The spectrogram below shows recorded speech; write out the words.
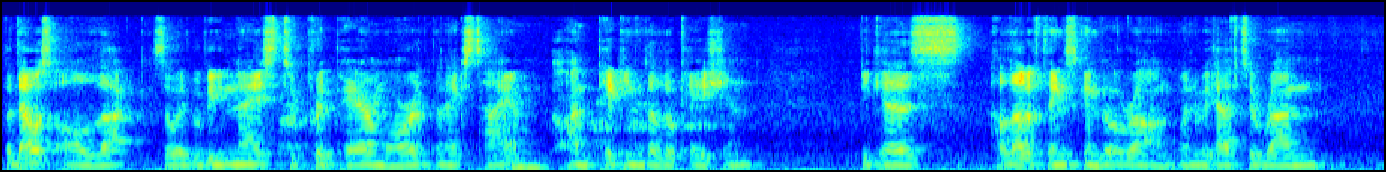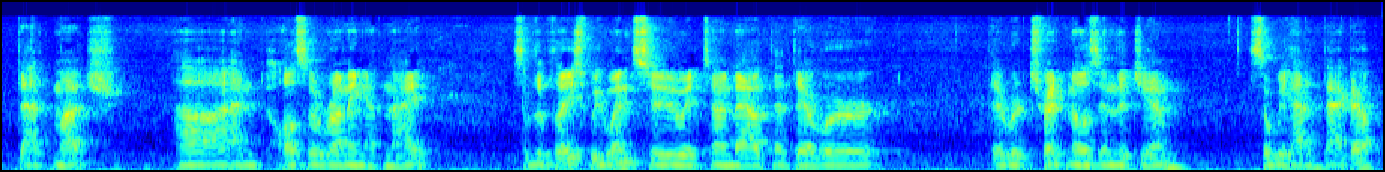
But that was all luck. So it would be nice to prepare more the next time on picking the location because a lot of things can go wrong when we have to run that much uh, and also running at night. So the place we went to, it turned out that there were there were treadmills in the gym, so we had a backup,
